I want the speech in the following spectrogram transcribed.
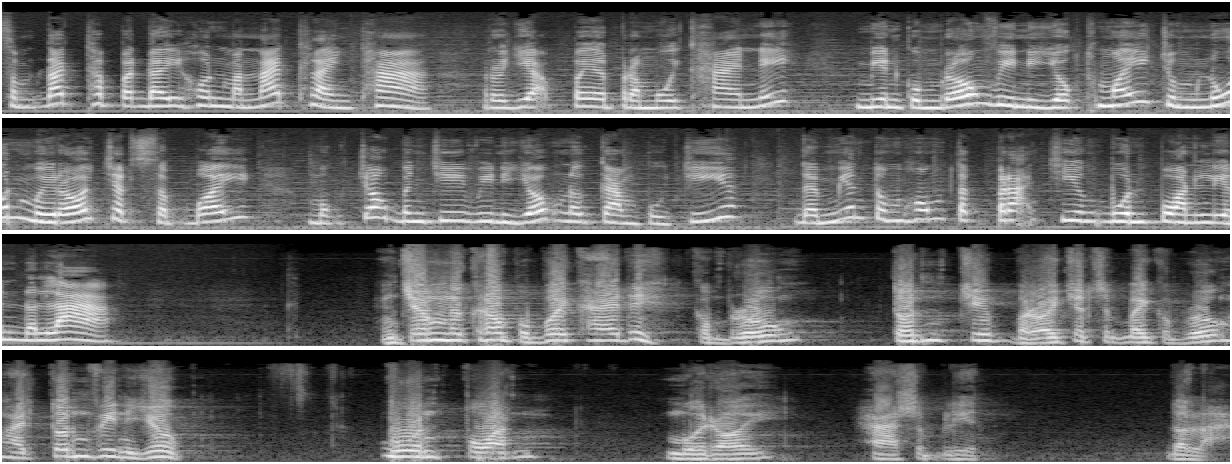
សម្ដេចធិបតីហ៊ុនម៉ាណែតថ្លែងថា រយៈពេល6ខែនេះមានគម្រោងវិនិយោគថ្មីចំនួន173មកចុះបញ្ជីវិនិយោគនៅកម្ពុជា ដែលមានទំហំទឹកប្រាក់ជាង4000លានដុល្លារអញ្ចឹងនៅក្នុង6ខែនេះគម្រោងទុនជា173គម្រោងហើយទុនវិនិយោគ4150លានដុល្លារ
